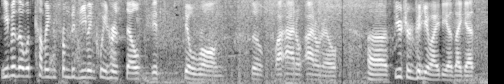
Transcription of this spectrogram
even though it's coming from the Demon Queen herself, it's still wrong. So, I, I don't I don't know. Uh, future video ideas, I guess.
